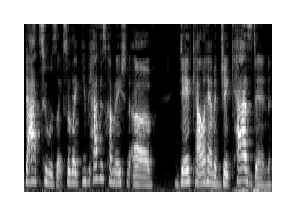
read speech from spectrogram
that's who was like so like you have this combination of Dave Callaham and Jake Kasdan,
